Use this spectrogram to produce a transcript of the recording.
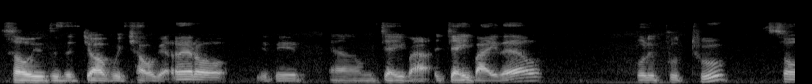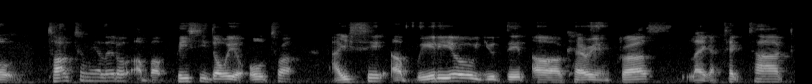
So you did the job with Chavo Guerrero. You did um, Jai, ba- Jai Vidal, Bulletproof Troop. So talk to me a little about PCW Ultra. I see a video you did uh Karrion Kross, like a TikTok.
